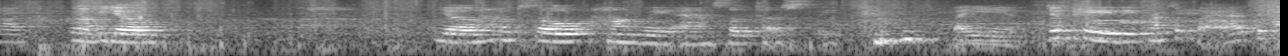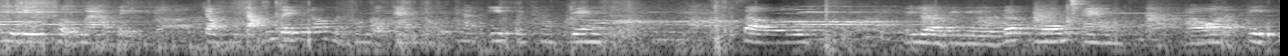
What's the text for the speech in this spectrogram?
thôi nhưng mà bây giờ giờ I'm so hungry and so thirsty. Tại vì trước khi đi khám sức khỏe trước khi đi thử máu thì ờ, trong 8 tiếng đó mình không được ăn we can't eat we can't drink. So bây giờ thì rất muốn ăn I wanna eat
